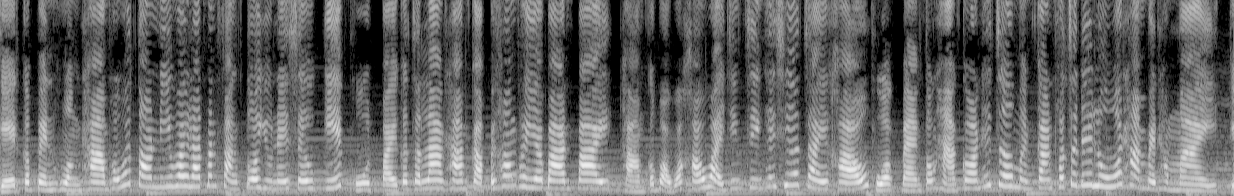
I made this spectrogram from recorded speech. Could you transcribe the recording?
เกตก็เป็นห่วงทามเพราะว่าตอนนี้ไวรัสมันฝังตัวอยู่ในเซลล์กิฟต์พูดไปก็จะลากทามกลับไปห้องพยาบาลไป ทามก็บอกว่าเขาไหวจริง ๆ ให้เชื่อใจเขา พวกแปงต้องหากรให้เจอเหมือนกันเพราะจะได้รู้ว่าทำไปทำไม เก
